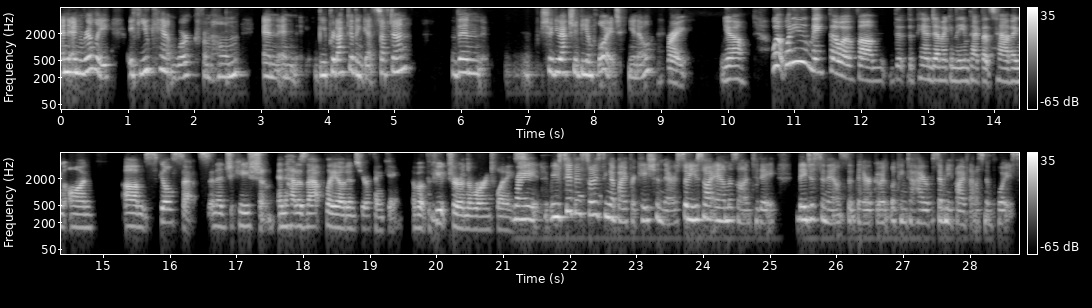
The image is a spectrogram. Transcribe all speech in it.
And and really if you can't work from home and and be productive and get stuff done then should you actually be employed you know? Right yeah. What What do you make though of um, the the pandemic and the impact that's having on um, skill sets and education, and how does that play out into your thinking about the future in the Roaring Twenties? Right. You see this sort of thing a bifurcation there. So you saw Amazon today; they just announced that they're good, looking to hire seventy five thousand employees.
